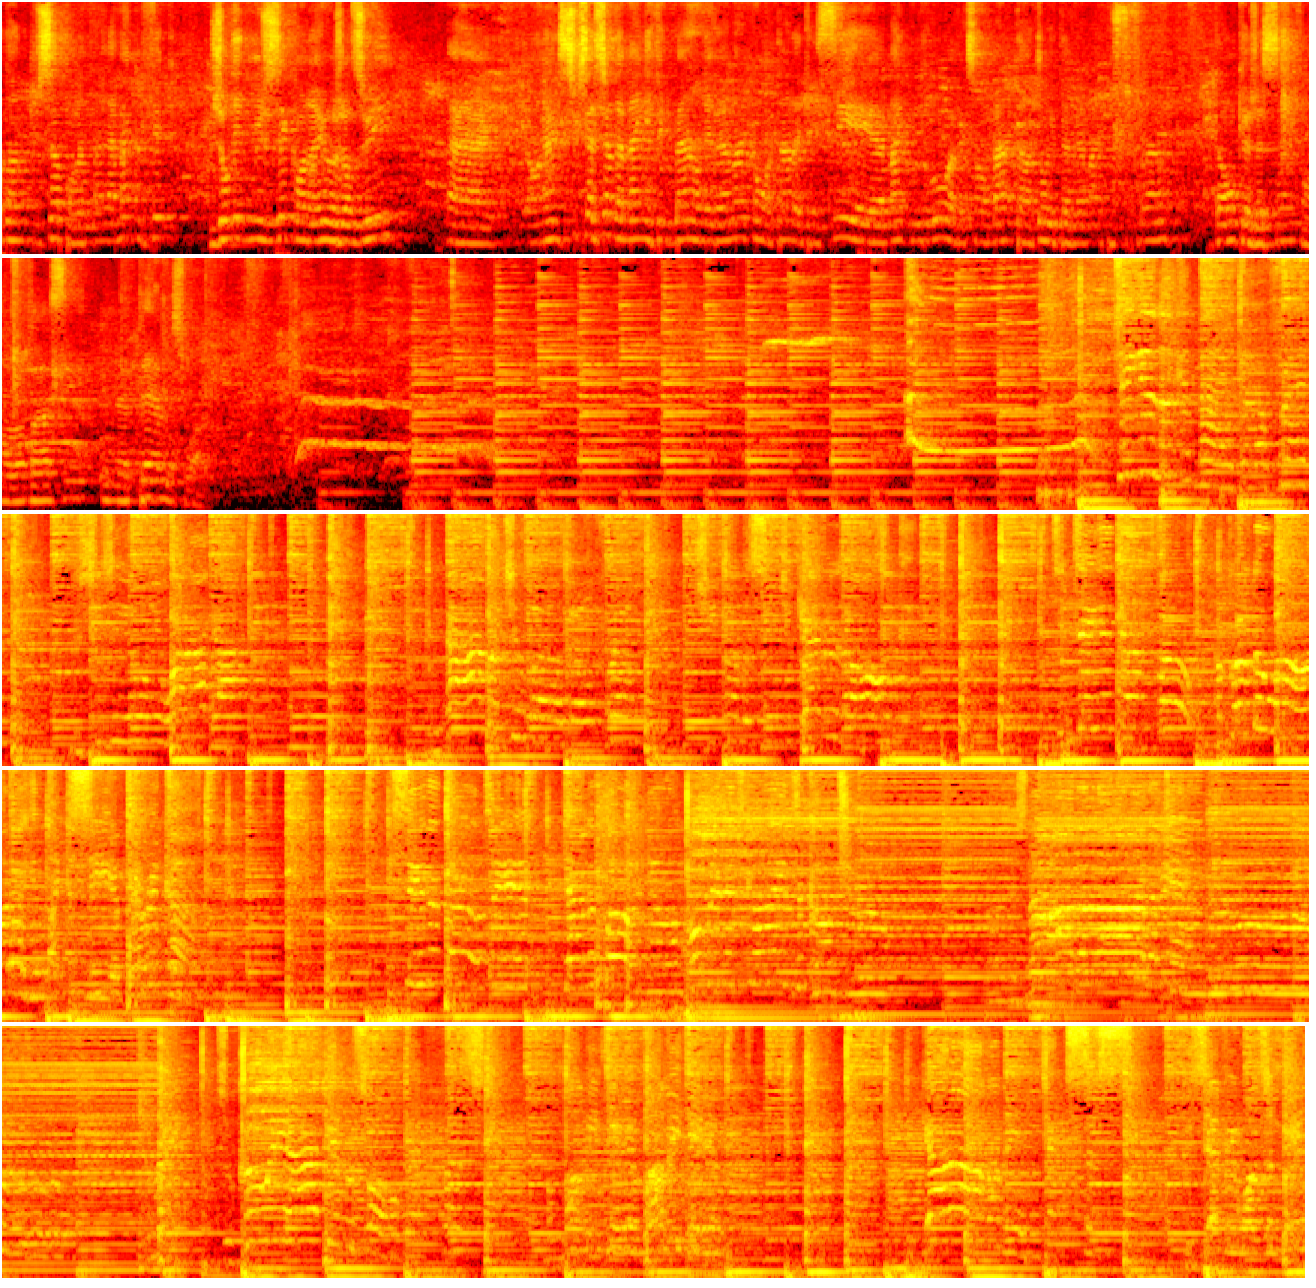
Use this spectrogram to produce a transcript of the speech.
Tout ça pour la magnifique journée de musique qu'on a eue aujourd'hui. Euh, on a une succession de magnifiques bands. On est vraiment content d'être ici. Et euh, Mike Boudreau, avec son band tantôt, était vraiment époustouflant. Donc, je sens qu'on va passer une belle soirée. walls of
